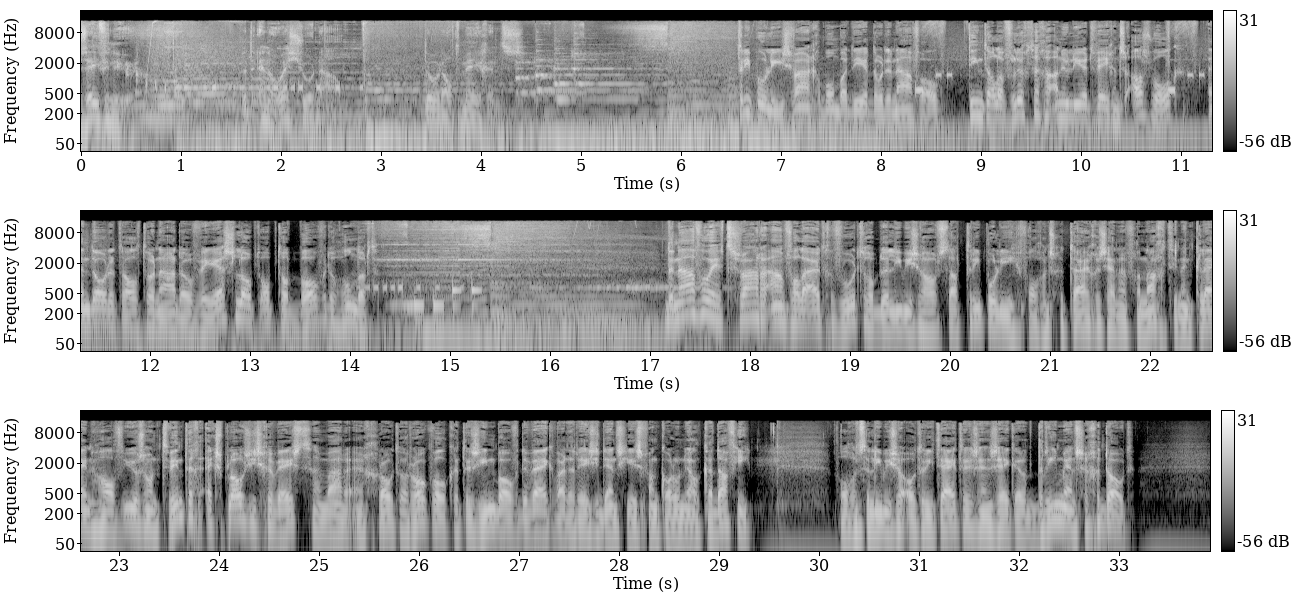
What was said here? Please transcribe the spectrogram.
7 uur. Het NOS-journaal. Dorald Megens. Tripoli zwaar gebombardeerd door de NAVO. Tientallen vluchten geannuleerd wegens aswolk. En dodental tornado VS loopt op tot boven de 100. De NAVO heeft zware aanvallen uitgevoerd op de Libische hoofdstad Tripoli. Volgens getuigen zijn er vannacht in een klein half uur zo'n 20 explosies geweest... en waren er grote rookwolken te zien boven de wijk waar de residentie is van kolonel Gaddafi. Volgens de Libische autoriteiten zijn zeker drie mensen gedood.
